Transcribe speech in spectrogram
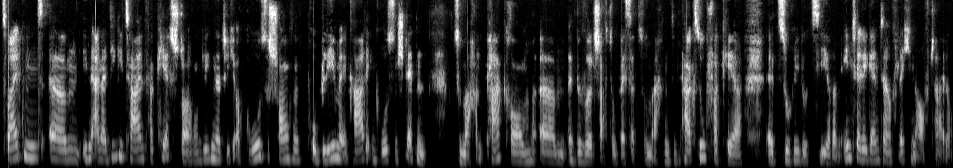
Zweitens, ähm, in einer digitalen Verkehrssteuerung liegen natürlich auch große Chancen, Probleme gerade in großen Städten zu machen. Parkraumbewirtschaftung ähm, besser zu machen, den Parksuchverkehr äh, zu reduzieren, intelligentere Flächenaufteilung.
